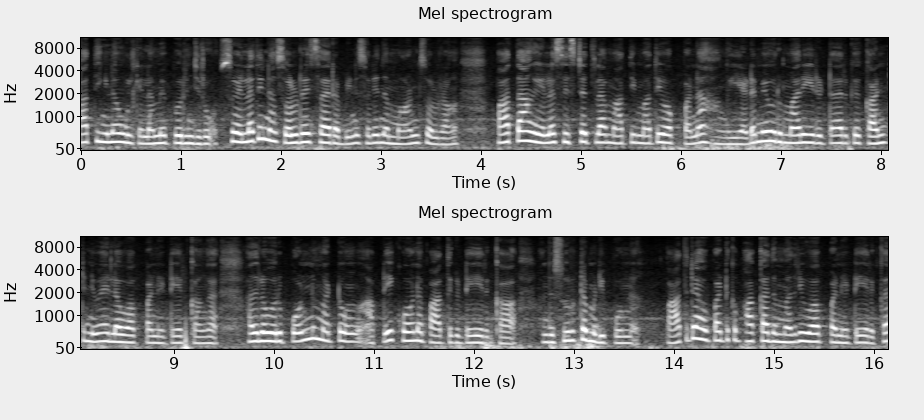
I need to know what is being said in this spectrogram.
பார்த்தீங்கன்னா உங்களுக்கு எல்லாமே புரிஞ்சிடும் ஸோ எல்லாத்தையும் நான் சொல்கிறேன் சார் அப்படின்னு சொல்லி இந்த மான் சொல்கிறான் பார்த்தா அங்கே எல்லாம் சிஸ்டத்தில் மாற்றி மாற்றி ஒர்க் பண்ணால் அங்கே இடமே ஒரு மாதிரி இருட்டாக இருக்குது கண்டினியூவாக எல்லாம் ஒர்க் பண்ணிகிட்டே இருக்காங்க. அதில் ஒரு பொண்ணு மட்டும் அப்படியே கோனை பார்த்துக்கிட்டே இருக்கா. அந்த சுருட்டமுடி பொண்ணு. பார்த்துட்டு அவள் பாட்டுக்கு பார்க்காத மாதிரி ஒர்க் பண்ணிகிட்டே இருக்க.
